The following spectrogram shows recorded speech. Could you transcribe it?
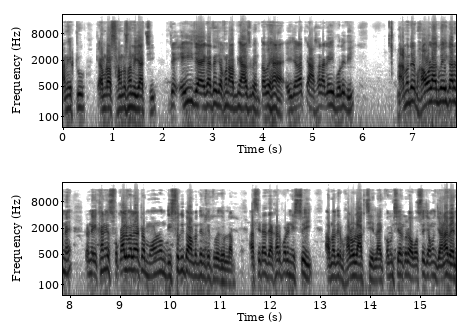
আমি একটু ক্যামেরার সামনাসামনি যাচ্ছি। যে এই জায়গাতে যখন আপনি আসবেন, তবে হ্যাঁ এই জায়গাতে আসার আগেই বলে দিই, আপনাদের ভালো লাগবে এই কারণে, কারণ এখানে সকালবেলা একটা মনোরম দৃশ্য কিন্তু আপনাদেরকে তুলে ধরলাম। আর সেটা দেখার পরে নিশ্চয়ই আপনাদের ভালো লাগছে। লাইক কমেন্ট শেয়ার করে অবশ্যই যেমন জানাবেন।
